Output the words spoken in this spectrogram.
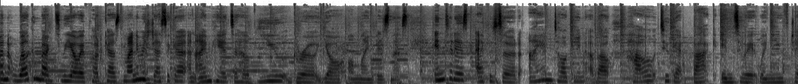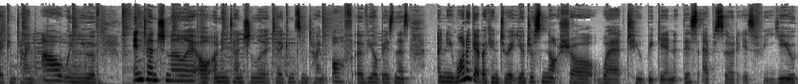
everyone, welcome back to the Your Way podcast. My name is Jessica and I'm here to help you grow your online business. In today's episode, I am talking about how to get back into it when you've taken time out, when you have intentionally or unintentionally taken some time off of your business and you want to get back into it, you're just not sure where to begin. This episode is for you.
